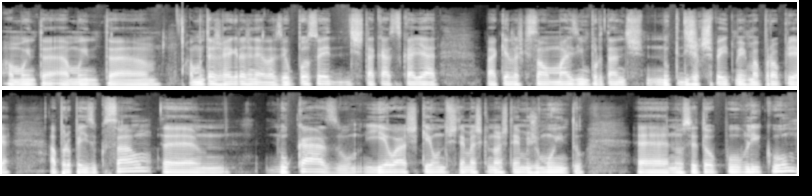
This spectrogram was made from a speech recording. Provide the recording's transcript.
há muita, há muita, há muitas regras nelas. Eu posso é destacar se calhar para aquelas que são mais importantes no que diz respeito mesmo à própria, à própria execução. No caso, e eu acho que é um dos temas que nós temos muito uh, no setor público,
